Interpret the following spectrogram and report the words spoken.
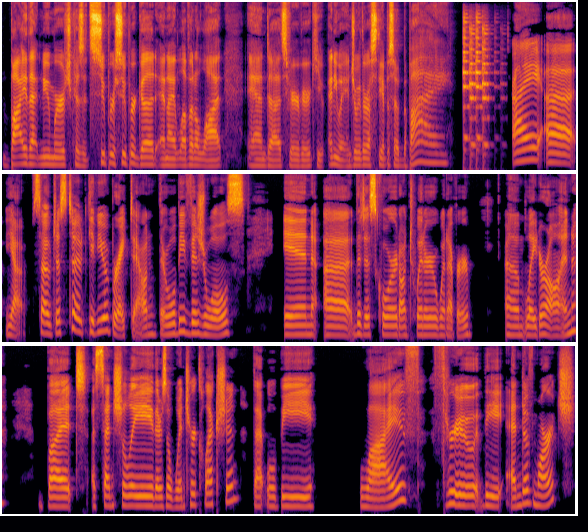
buy that new merch because it's super, super good and I love it a lot. And uh, it's very, very cute. Anyway, enjoy the rest of the episode. Bye bye. I uh yeah. So just to give you a breakdown, there will be visuals in uh the Discord on Twitter, whatever, um later on. But essentially there's a winter collection that will be live through the end of March.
